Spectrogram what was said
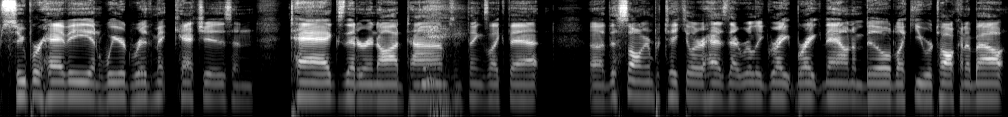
super heavy and weird rhythmic catches and tags that are in odd times and things like that. Uh, this song in particular has that really great breakdown and build, like you were talking about.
